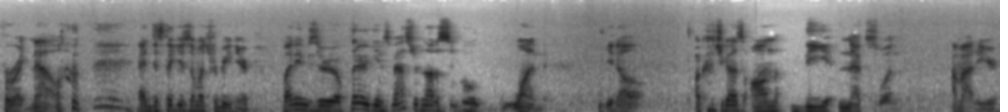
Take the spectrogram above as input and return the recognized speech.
for right now. and just thank you so much for being here. My name is Zero, player games master, not a single one. You know, I'll catch you guys on the next one. I'm out of here.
